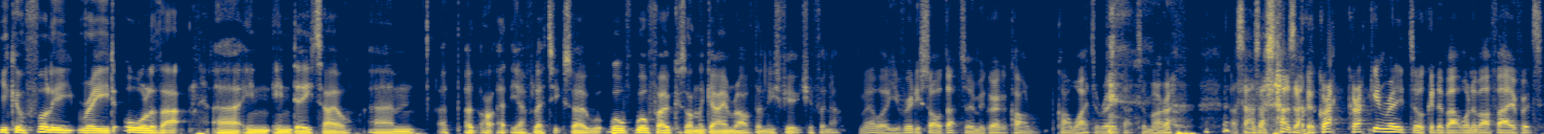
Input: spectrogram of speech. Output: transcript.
you can fully read all of that uh, in in detail um, at, at, at the Athletic. So we'll we'll focus on the game rather than his future for now. Well, well, you've really sold that to me, Greg. I can't can't wait to read that tomorrow. that sounds that sounds like a crack, cracking read. Talking about one of our favourites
